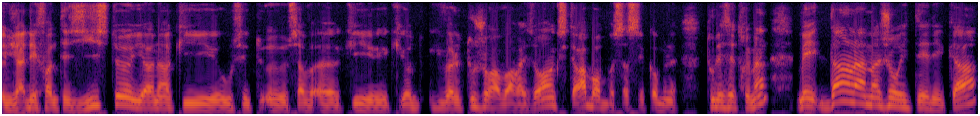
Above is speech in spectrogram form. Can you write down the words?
il y a des fantaisistes, il y en a qui, euh, ça, euh, qui, qui, veulent toujours avoir raison, etc. Bon, ben, ça c'est comme tous les êtres humains. Mais dans la majorité des cas,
